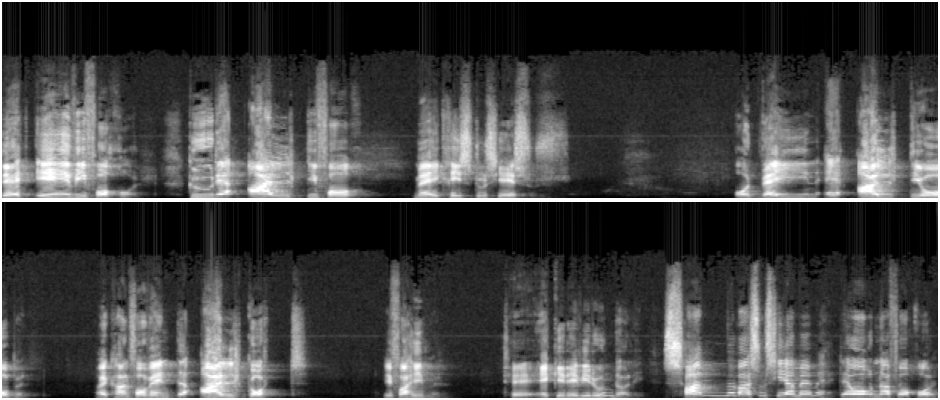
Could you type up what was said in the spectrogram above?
Det er et evig forhold. Gud er alltid for meg i Kristus Jesus. Og veien er alltid åpen. Og jeg kan forvente alt godt ifra himmelen. Det er ikke det vidunderlig? Samme hva som skjer med meg. Det er ordna forhold.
